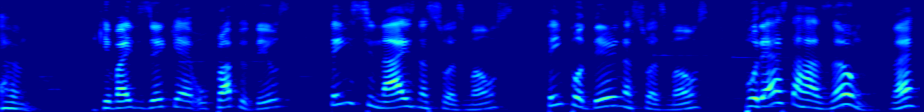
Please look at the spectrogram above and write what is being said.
que vai dizer que é o próprio Deus, tem sinais nas suas mãos, tem poder nas suas mãos. Por esta razão, né,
